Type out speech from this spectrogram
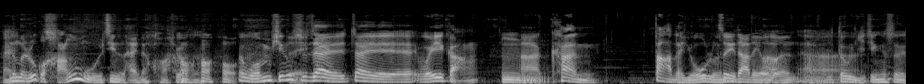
哎。那么，如果航母进来的话，那我们平时在在维港啊看大的游轮，嗯最大的游轮啊啊都已经是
